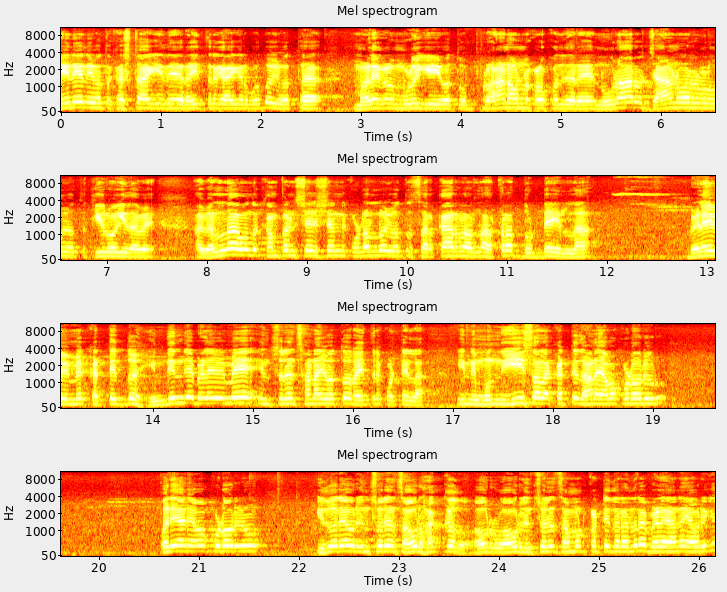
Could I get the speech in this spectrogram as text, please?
ಏನೇನು ಇವತ್ತು ಕಷ್ಟ ಆಗಿದೆ, ರೈತರಿಗಾಗಿರ್ಬೋದು, ಇವತ್ತು ಮಳೆಗಳು ಮುಳುಗಿ, ಇವತ್ತು ಪ್ರಾಣವನ್ನು ಕಳ್ಕೊಂಡಿದ್ದಾರೆ, ನೂರಾರು ಜಾನುವಾರುಗಳು ಇವತ್ತು ತೀರೋಗಿದ್ದಾವೆ. ಅವೆಲ್ಲ ಒಂದು ಕಂಪನ್ಸೇಷನ್ ಕೊಡಲು ಇವತ್ತು ಸರ್ಕಾರದ ಹತ್ರ ದುಡ್ಡೇ ಇಲ್ಲ. ಬೆಳೆ ವಿಮೆ ಕಟ್ಟಿದ್ದು, ಹಿಂದಿಂದೆ ಬೆಳೆ ವಿಮೆ ಇನ್ಸೂರೆನ್ಸ್ ಹಣ ಇವತ್ತು ರೈತರಿಗೆ ಕೊಟ್ಟಿಲ್ಲ. ಇನ್ನು ಮುಂದೆ ಈ ಸಲ ಕಟ್ಟಿದ ಹಣ ಯಾವಾಗ ಕೊಡೋರು ಇವರು? ಪರಿಹಾರ ಯಾವಾಗ ಕೊಡೋರು ಇವರು? ಇದುವರೆ ಅವ್ರ ಇನ್ಶೂರೆನ್ಸ್ ಅವ್ರ ಹಕ್ಕದು ಅವರು, ಅವ್ರ ಇನ್ಶೂರೆನ್ಸ್ ಅಮೌಂಟ್ ಕಟ್ಟಿದ್ದಾರೆ ಅಂದರೆ ಬೆಳೆ ಹಾನಿ ಅವರಿಗೆ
